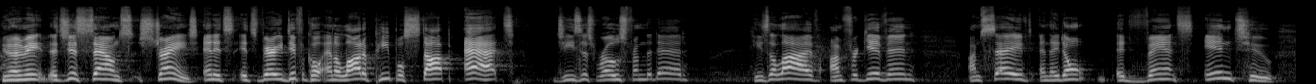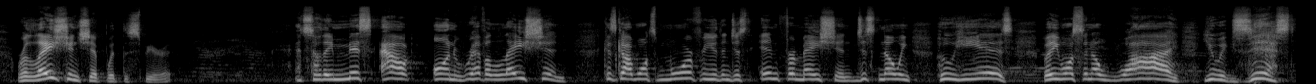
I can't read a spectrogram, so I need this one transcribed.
You know what I mean? It just sounds strange. And it's it's very difficult. And a lot of people stop at Jesus rose from the dead. He's alive. I'm forgiven. I'm saved. And they don't advance into relationship with the Spirit. And so they miss out on revelation because God wants more for you than just information, just knowing who He is. But He wants to know why you exist.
